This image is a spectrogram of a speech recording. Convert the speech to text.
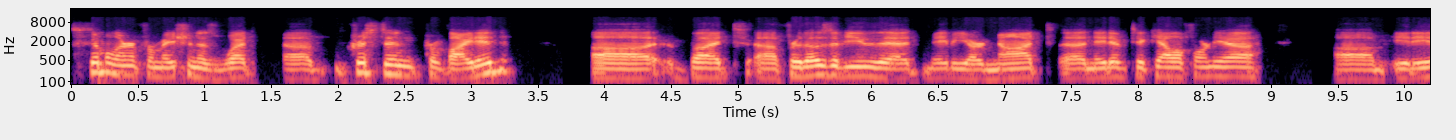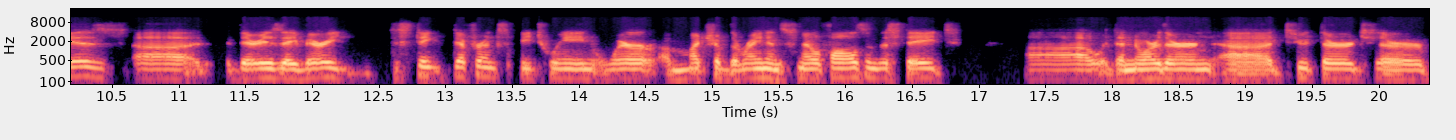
similar information as what uh, Kristin provided. Uh, but uh, for those of you that maybe are not uh, native to California, um, it is, uh, there is a very distinct difference between where much of the rain and snow falls in the state. The northern two thirds or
